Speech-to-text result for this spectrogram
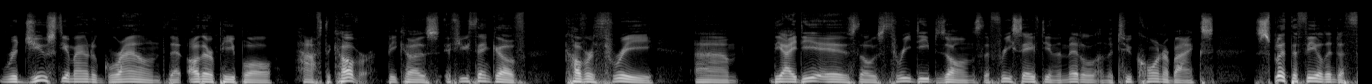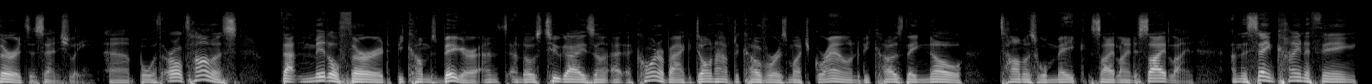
reduce the amount of ground that other people have to cover. Because if you think of cover three, um, the idea is those three deep zones, the free safety in the middle and the two cornerbacks, split the field into thirds essentially. Uh, but with Earl Thomas, that middle third becomes bigger, and and those two guys at a cornerback don't have to cover as much ground because they know Thomas will make sideline to sideline. And the same kind of thing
